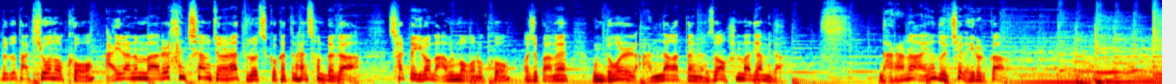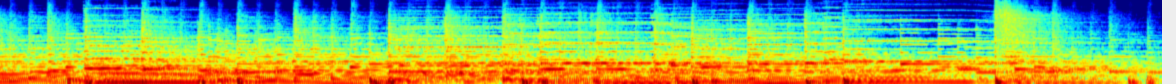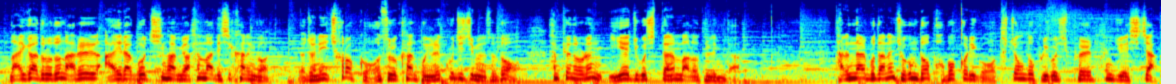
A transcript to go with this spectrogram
자녀들도 다 키워놓고 아이라는 말을 한참 전에나 들었을 것 같은 한 선배가 살 빼기로 마음을 먹어놓고 어젯밤에 운동을 안 나갔다면서 한마디 합니다. 나라는 아이는 도대체 왜 이럴까? 나이가 들어도 나를 아이라고 칭하며 한마디씩 하는 것. 여전히 철없고 어수룩한 본인을 꾸짖으면서도 한편으로는 이해해주고 싶다는 말로 들립니다. 다른 날보다는 조금 더 버벅거리고 투정도 부리고 싶을 한 주의 시작.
